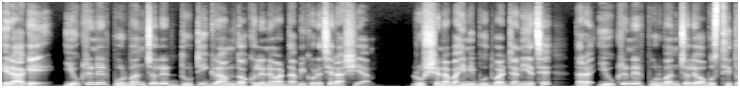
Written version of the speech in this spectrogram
এর আগে, ইউক্রেনের পূর্বাঞ্চলের দুটি গ্রাম দখলে নেওয়ার দাবি করেছে রাশিয়া। রুশ সেনাবাহিনী বুধবার জানিয়েছে, তারা ইউক্রেনের পূর্বাঞ্চলে অবস্থিত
